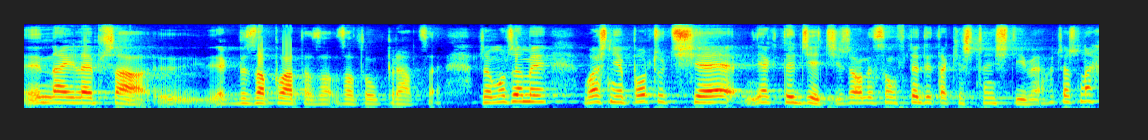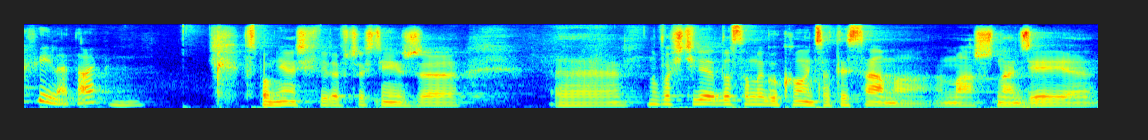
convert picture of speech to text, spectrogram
y, najlepsza y, jakby zapłata za, za tą pracę. Że możemy właśnie poczuć się jak te dzieci, że one są wtedy takie szczęśliwe, chociaż na chwilę, tak? Mhm. Wspomniałaś chwilę wcześniej, że e, no właściwie do samego końca ty sama masz nadzieję,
